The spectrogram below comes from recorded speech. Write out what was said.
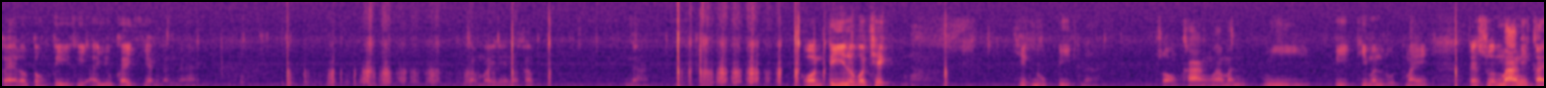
แต่เราต้องตีที่อายุใกล้เคียงกันนะจำไว้เลยนะครับนะ ก่อนตีเราก็เช็ค เช็คดูปีกนะสองข้างว่ามันมีปีกที่มันหลุดไหม แต่ส่วนมากนี่ไก่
